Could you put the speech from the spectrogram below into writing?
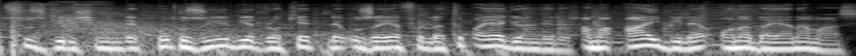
umutsuz girişiminde kurt kuzuyu bir roketle uzaya fırlatıp aya gönderir. Ama ay bile ona dayanamaz.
